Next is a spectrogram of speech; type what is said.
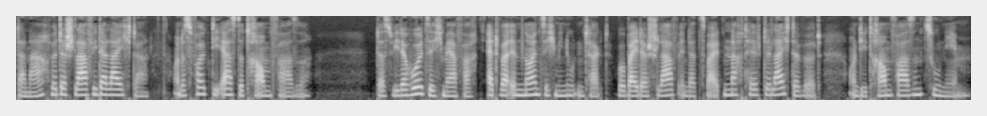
Danach wird der Schlaf wieder leichter und es folgt die erste Traumphase. Das wiederholt sich mehrfach, etwa im 90-Minuten-Takt, wobei der Schlaf in der zweiten Nachthälfte leichter wird und die Traumphasen zunehmen.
